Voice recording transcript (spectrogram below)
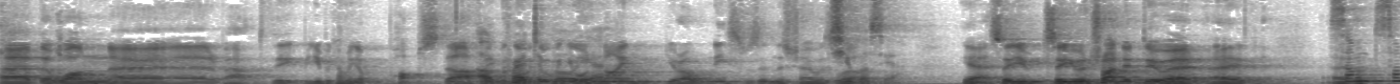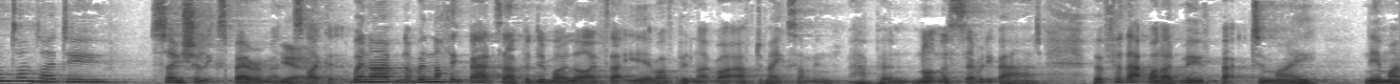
uh, the one uh, about the, you becoming a pop star. Oh, Credible, Your, your yeah. nine-year-old niece was in the show as She well. She was, yeah. Yeah. So you, so you were trying to do a. a, a Some, sometimes I do social experiments. Yeah. Like when I when nothing bad's happened in my life that year, I've been like, right, I have to make something happen. Not necessarily bad, but for that one, I'd moved back to my near my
